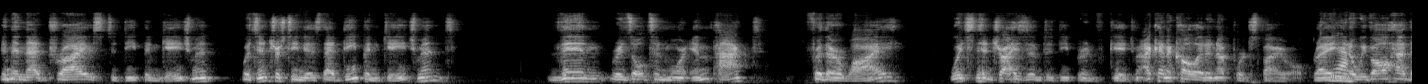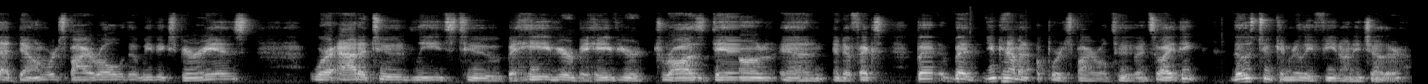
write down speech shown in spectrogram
and then that drives to deep engagement what's interesting is that deep engagement then results in more impact for their why which then drives them to deeper engagement. I kind of call it an upward spiral, right? Yeah. You know, we've all had that downward spiral that we've experienced where attitude leads to behavior, behavior draws down and, and affects, but, but you can have an upward spiral too. And so I think those two can really feed on each other.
